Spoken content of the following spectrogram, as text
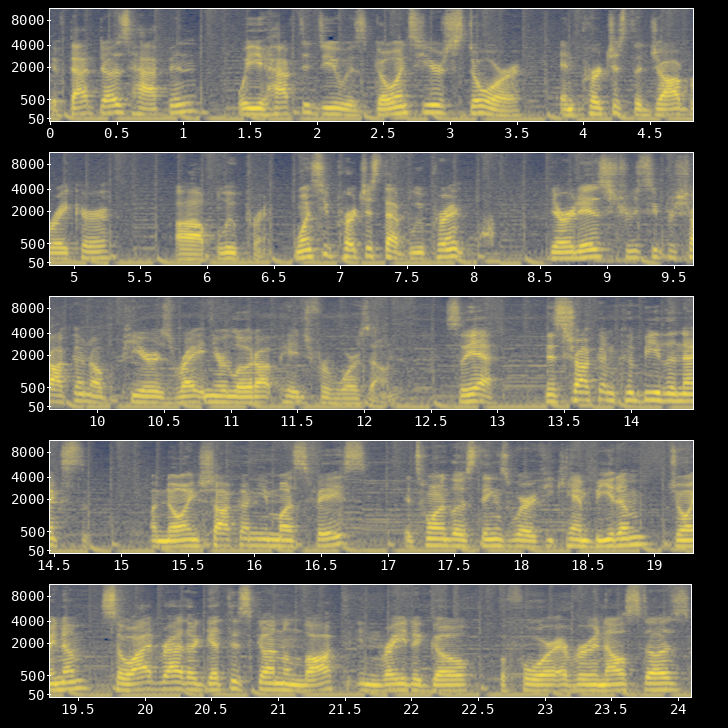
If that does happen, what you have to do is go into your store and purchase the Jawbreaker uh, blueprint. Once you purchase that blueprint, there it is, Street Sweeper Shotgun appears right in your loadout page for Warzone. So yeah, this shotgun could be the next annoying shotgun you must face. It's one of those things where if you can't beat them, join them. So I'd rather get this gun unlocked and ready to go before everyone else does.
